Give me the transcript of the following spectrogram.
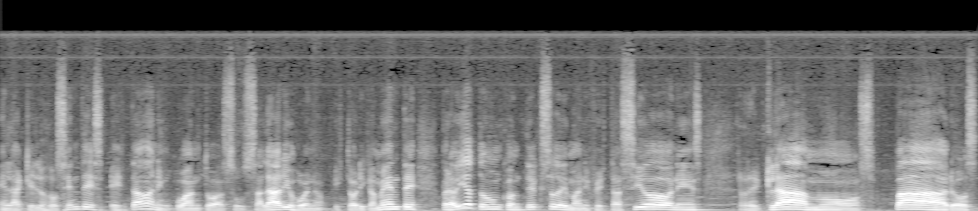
en la que los docentes estaban en cuanto a sus salarios, bueno, históricamente, pero había todo un contexto de manifestaciones, reclamos, paros,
